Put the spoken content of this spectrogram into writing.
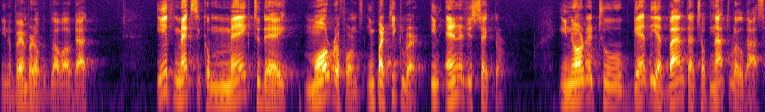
in November of, about that. If Mexico make today more reforms, in particular in energy sector, in order to get the advantage of natural gas,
